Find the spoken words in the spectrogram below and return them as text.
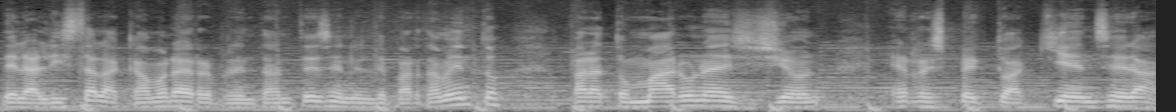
de la lista de la Cámara de Representantes en el departamento para tomar una decisión respecto a quién será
